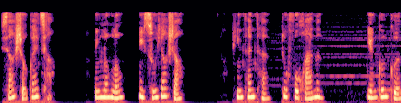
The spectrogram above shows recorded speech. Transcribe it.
小手乖巧，玲珑珑玉足妖娆，平坦坦肚腹滑嫩，圆滚滚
